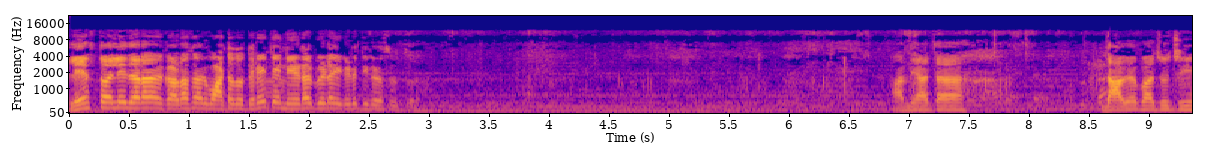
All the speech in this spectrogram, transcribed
लेफ्ट वाले जरा गडासारखे वाटत होते रे ते नेडा बिडा इकडे तिकडेच होत आम्ही आता डाव्या बाजूची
